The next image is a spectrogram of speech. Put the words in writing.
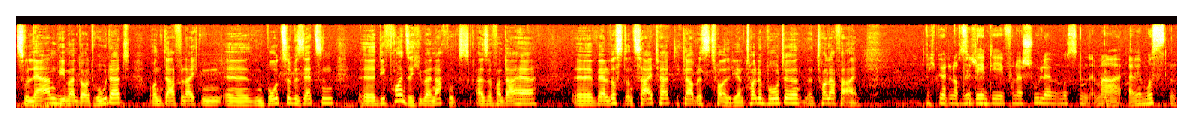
zu lernen, wie man dort rudert und da vielleicht ein, äh, ein Boot zu besetzen, äh, die freuen sich über Nachwuchs. Also von daher, äh, wer Lust und Zeit hat, ich glaube, das ist toll. Die haben tolle Boote, ein toller Verein. Ich gehörte noch zu denen, die von der Schule mussten immer, äh, wir mussten,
